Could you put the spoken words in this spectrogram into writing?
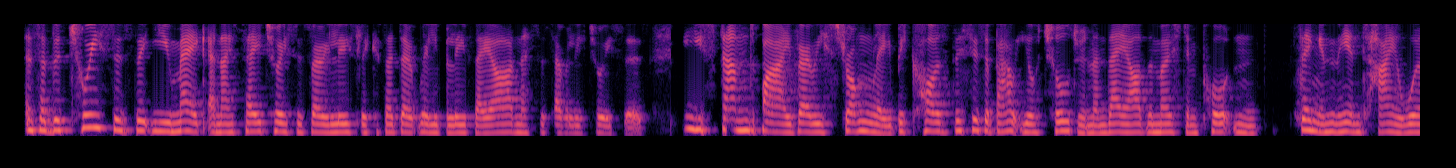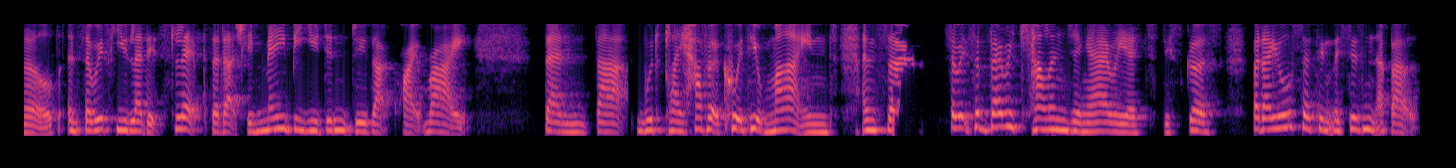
And so the choices that you make, and I say choices very loosely because I don't really believe they are necessarily choices, you stand by very strongly because this is about your children and they are the most important thing in the entire world. And so if you let it slip that actually maybe you didn't do that quite right, then that would play havoc with your mind. And so so it's a very challenging area to discuss. But I also think this isn't about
